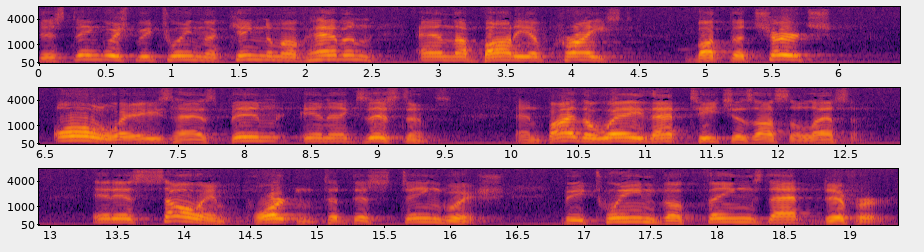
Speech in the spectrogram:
Distinguish between the kingdom of heaven and the body of Christ. But the church always has been in existence. And by the way, that teaches us a lesson. It is so important to distinguish between the things that differ.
